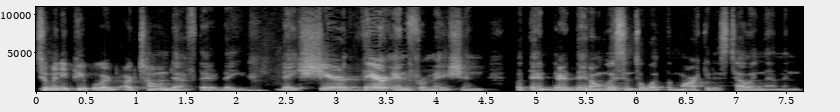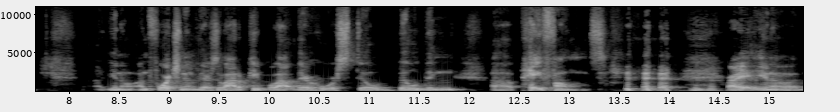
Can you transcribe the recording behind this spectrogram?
too many people are, are tone deaf. They they they share their information, but they they don't listen to what the market is telling them and you know, unfortunately, there's a lot of people out there who are still building uh, payphones, right? You know,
